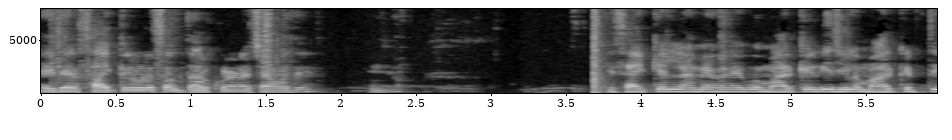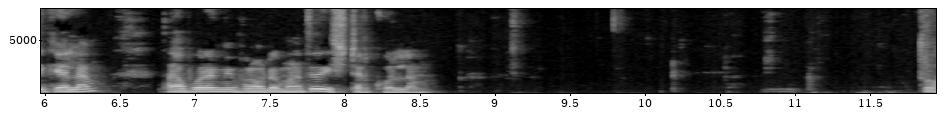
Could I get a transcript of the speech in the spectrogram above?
এই ধার সাইকেলগুলো সব দাঁড় করানো আছে আমাদের। এই যে, এই সাইকেল আমি এখন একবার মার্কেট গিয়েছিলাম মার্কেট থেকে এলাম তারপরে আমি ভ্লগটা বানাতে স্টার্ট করলাম। তো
